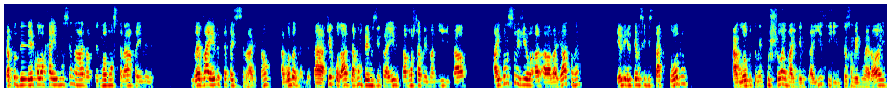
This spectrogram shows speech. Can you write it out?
para poder colocar ele no cenário, para mostrar para ele, levar ele para esse cenário. Então, a Globo, aqui e lado, dava um prêmiozinho para ele, tal, mostrava ele na mídia e tal. Aí, quando surgiu a, a Lava Jato, né, ele, ele teve esse destaque todo, a Globo também puxou a imagem dele para isso e transformou ele num herói,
